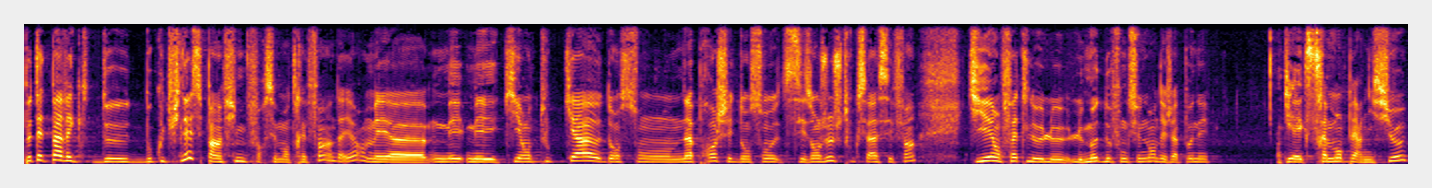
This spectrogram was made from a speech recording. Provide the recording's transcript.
Peut-être pas avec de, beaucoup de finesse, c'est pas un film forcément très fin d'ailleurs, mais, mais, mais qui en tout cas dans son approche et dans son, ses enjeux, je trouve que c'est assez fin, qui est en fait le, le- le mode de fonctionnement des Japonais qui est extrêmement pernicieux,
